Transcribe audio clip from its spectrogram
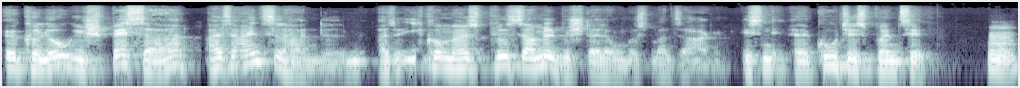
ökologisch besser als Einzelhandel. Also E-Commerce plus Sammelbestellung, muss man sagen, ist ein äh, gutes Prinzip. Hm.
